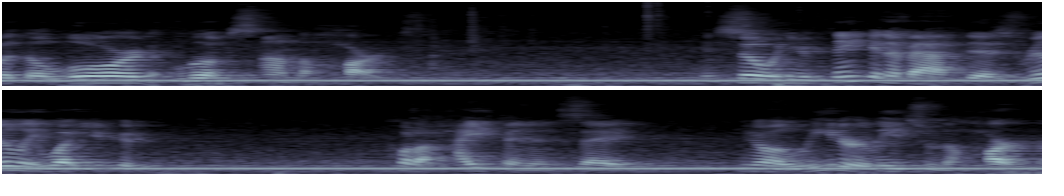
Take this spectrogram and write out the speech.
but the Lord looks on the heart. And so when you're thinking about this, really what you could put a hyphen and say, you know, a leader leads from the heart.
